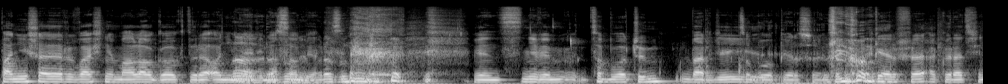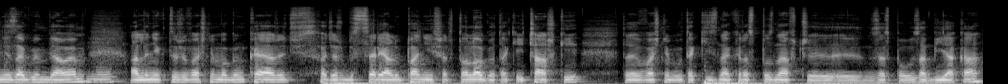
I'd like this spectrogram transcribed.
Punisher właśnie ma logo, które oni mieli na rozumiem, sobie. rozumiem. Więc nie wiem, co było czym bardziej. Co było pierwsze. Co było pierwsze, akurat się nie zagłębiałem. ale niektórzy właśnie mogą kojarzyć chociażby z serialu Punisher to logo takiej czaszki. To właśnie był taki znak rozpoznawczy y, zespołu Zabijaka,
